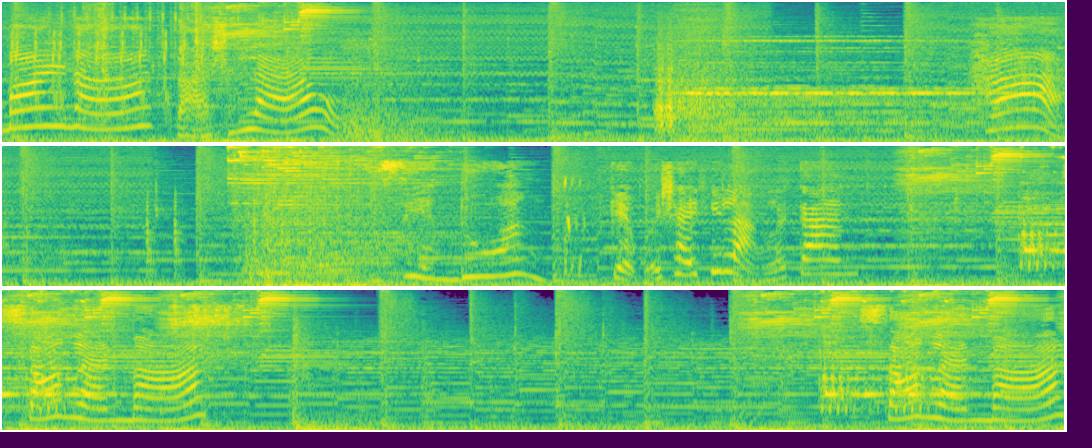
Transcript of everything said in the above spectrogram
ไม่นะตาฉันแล้ว วง เก็บไว้ใช้ที่หลังละกัน สร้างแลนด์มาร์ค สร้างแลนด์มาร์ค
